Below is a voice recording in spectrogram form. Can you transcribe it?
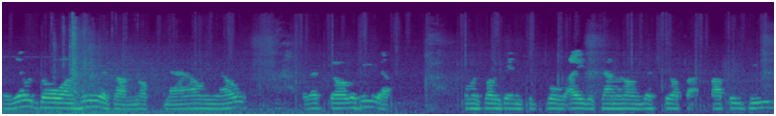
The old door on here is unlocked now, you know. So let's go over here. Someone's got to get into the ball A, the camera on, let's do up that puppy, please.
